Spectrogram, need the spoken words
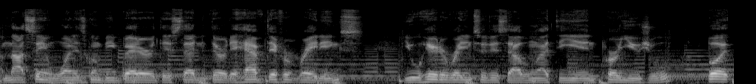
I'm not saying one is going to be better, this, that, and third. They have different ratings. You will hear the rating to this album at the end, per usual. But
